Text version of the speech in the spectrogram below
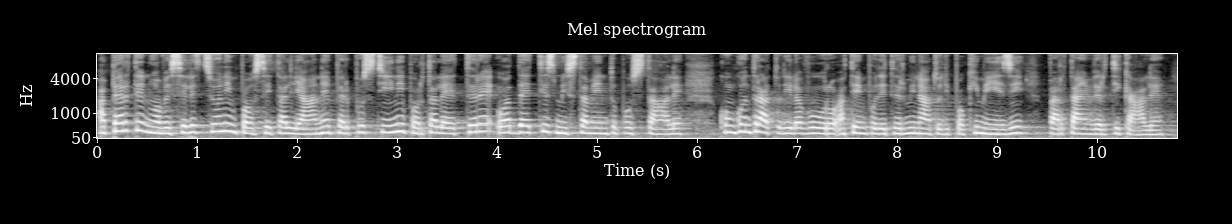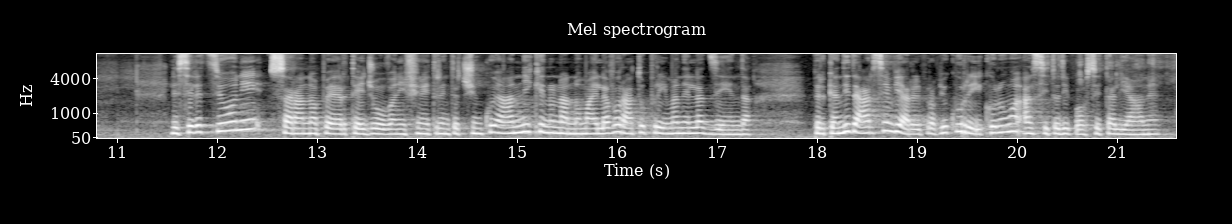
Aperte nuove selezioni in poste italiane per postini, portalettere o addetti smistamento postale, con contratto di lavoro a tempo determinato di pochi mesi, part-time verticale. Le selezioni saranno aperte ai giovani fino ai 35 anni che non hanno mai lavorato prima nell'azienda. Per candidarsi inviare il proprio curriculum al sito di Poste Italiane.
